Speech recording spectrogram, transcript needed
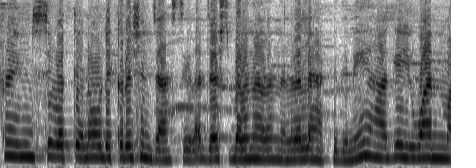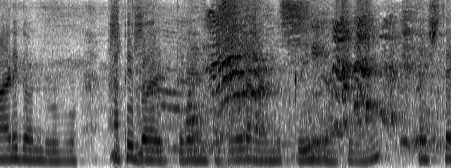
ಫ್ರೆಂಡ್ಸ್ ಇವತ್ತೇನೋ ಡೆಕೋರೇಷನ್ ಜಾಸ್ತಿ ಇಲ್ಲ ಜಸ್ಟ್ ಬಲೂನೆಲ್ಲ ನೆಲದಲ್ಲೇ ಹಾಕಿದ್ದೀನಿ. ಹಾಗೆ ಯುವಾನ್ ಮಾಡಿದೊಂದು ಹ್ಯಾಪಿ ಬರ್ತ್ಡೇ ಅಂತ ಕೂಡ ಒಂದು ಸ್ಕ್ರೀನ್ಗೆ ಹಾಕಿದ್ದೀನಿ. ಅಷ್ಟೇ.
